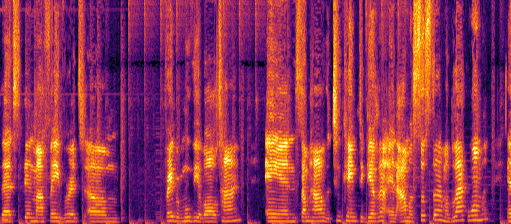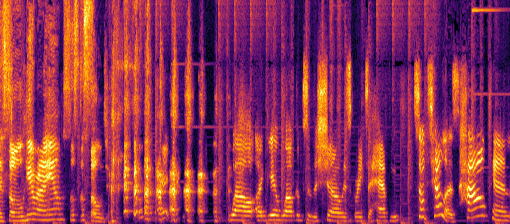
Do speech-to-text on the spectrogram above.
That's been my favorite um, favorite movie of all time. And somehow the two came together, and I'm a sister. I'm a black woman, and so here I am, Sister Soldier. well, again, welcome to the show. It's great to have you. So tell us, how can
